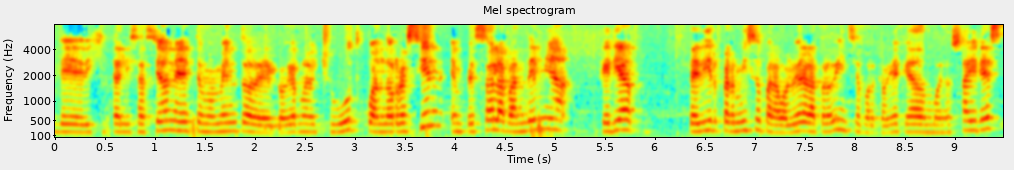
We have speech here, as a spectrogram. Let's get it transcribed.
de digitalización en este momento del gobierno de Chubut. Cuando recién empezó la pandemia, quería pedir permiso para volver a la provincia porque había quedado en Buenos Aires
